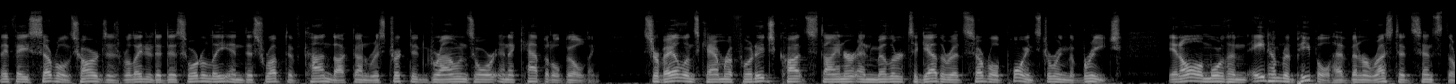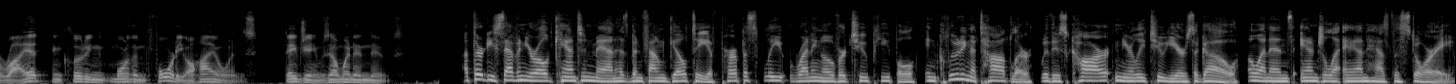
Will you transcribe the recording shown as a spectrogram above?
They face several charges related to disorderly and disruptive conduct on restricted grounds or in a Capitol building. Surveillance camera footage caught Steiner and Miller together at several points during the breach. In all, more than 800 people have been arrested since the riot, including more than 40 Ohioans. Dave James, ONN News. A 37 year old Canton man has been found guilty of purposefully running over two people, including a toddler, with his car nearly two years ago. ONN's Angela Ann has the story.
